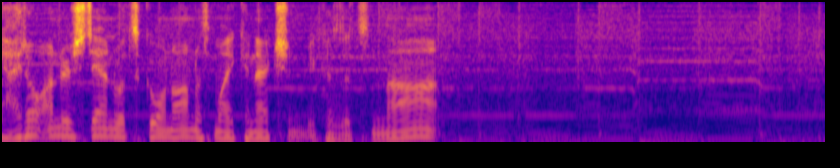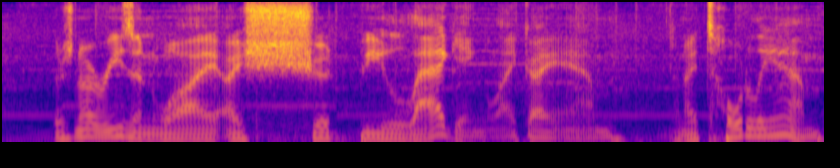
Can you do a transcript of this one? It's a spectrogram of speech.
I don't understand what's going on with my connection because it's not. There's no reason why I should be lagging like I am. And I totally am.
